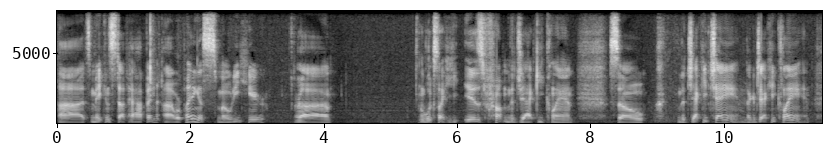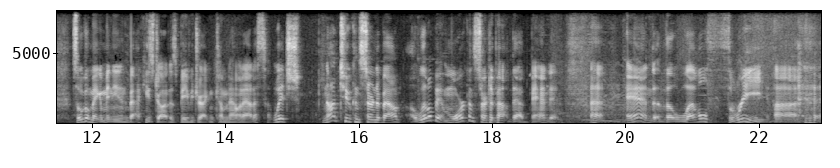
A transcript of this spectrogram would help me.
Uh, it's making stuff happen. Uh, we're playing a Smody here. Uh, it looks like he is from the Jackie clan. So, the Jackie Chan, the Jackie clan. So we'll go Mega Minion in the back. He's got his baby dragon coming out at us, which not too concerned about. A little bit more concerned about that bandit. Uh, and the level 3 uh,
